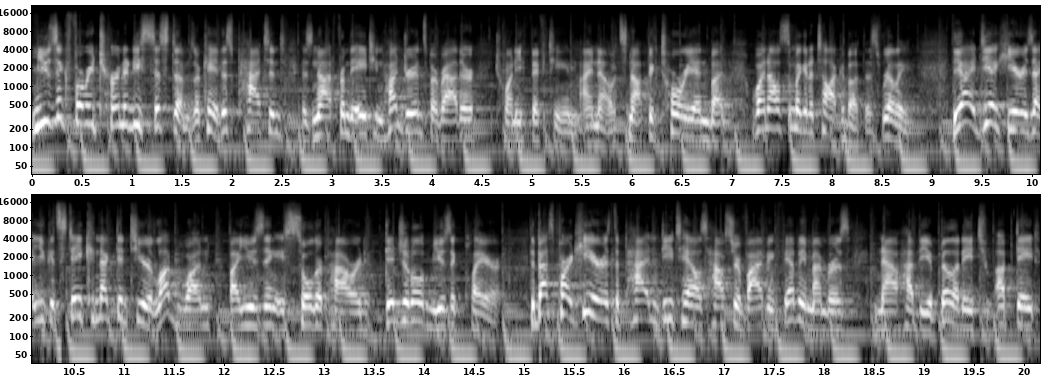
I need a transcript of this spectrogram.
Music for Eternity Systems. Okay, this patent is not from the 1800s, but rather 2015. I know, it's not Victorian, but when else am I gonna talk about this, really? The idea here is that you could stay connected to your loved one by using a solar-powered digital music player. The best part here is the patent details how surviving family members now have the ability to update,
